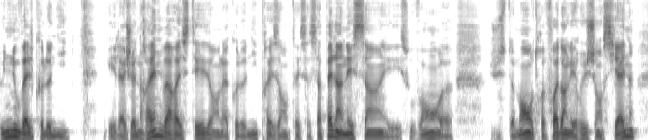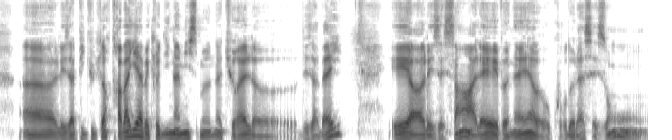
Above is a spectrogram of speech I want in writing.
une nouvelle colonie. Et la jeune reine va rester dans la colonie présente. Et ça s'appelle un essaim. Et souvent, justement, autrefois dans les ruches anciennes, les apiculteurs travaillaient avec le dynamisme naturel des abeilles. Et les essaims allaient et venaient au cours de la saison.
